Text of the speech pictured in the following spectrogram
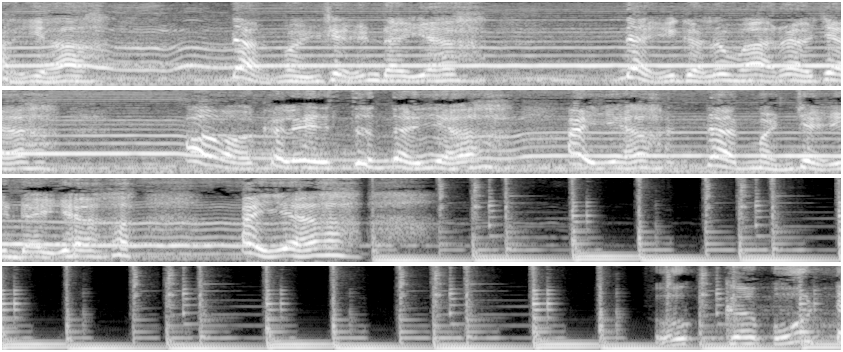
అయ్యా. ధర్మం చేయండి అయ్యా దయగల మహారాజా. ఆకలేస్తుందయ్యా. అయ్యా ధర్మం చేయండి అయ్యా. అయ్యా ఒక్క పూట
